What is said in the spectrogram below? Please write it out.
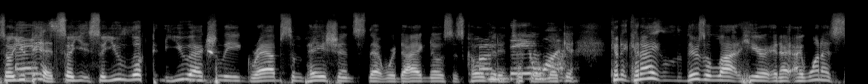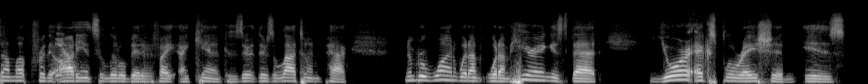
So you and did. So you so you looked. You mm-hmm. actually grabbed some patients that were diagnosed as COVID and took a one. look. At, can can I? There's a lot here, and I, I want to sum up for the yes. audience a little bit if I, I can, because there, there's a lot to unpack. Number one, what I'm what I'm hearing is that your exploration is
